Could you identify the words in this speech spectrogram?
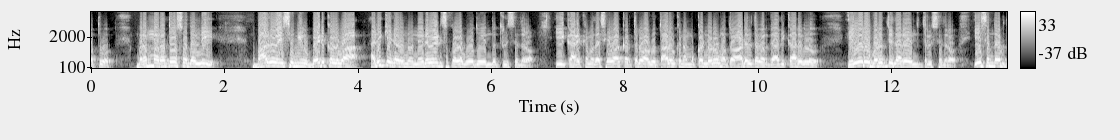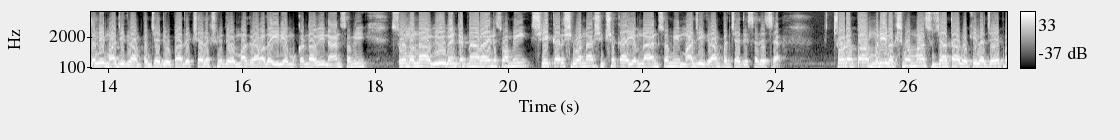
ಮತ್ತು ಬ್ರಹ್ಮ ರಥೋತ್ಸವದಲ್ಲಿ ಭಾಗವಹಿಸಿ ನೀವು ಬೇಡಿಕೊಳ್ಳುವ ಅರಿಕೆಗಳನ್ನು ನೆರವೇರಿಸಿಕೊಳ್ಳಬಹುದು ಎಂದು ತಿಳಿಸಿದರು. ಈ ಕಾರ್ಯಕ್ರಮದ ಸೇವಾಕರ್ತರು ಹಾಗೂ ತಾಲೂಕಿನ ಮುಖಂಡರು ಮತ್ತು ಆಡಳಿತ ವರ್ಗ ಅಧಿಕಾರಿಗಳು ಎಲ್ಲರೂ ಬರುತ್ತಿದ್ದಾರೆ ಎಂದು ತಿಳಿಸಿದರು. ಈ ಸಂದರ್ಭದಲ್ಲಿ ಮಾಜಿ ಗ್ರಾಮ ಪಂಚಾಯತಿ ಉಪಾಧ್ಯಕ್ಷೆ ಲಕ್ಷ್ಮೀದೇವಮ್ಮ, ಗ್ರಾಮದ ಹಿರಿಯ ಮುಖಂಡ ವಿ. ನಾರಾಯಣಸ್ವಾಮಿ, ಸೋಮಣ್ಣ ವಿ. ವೆಂಕಟನಾರಾಯಣ ಸ್ವಾಮಿ ಶೇಖರ್ ಶಿವಣ್ಣ, ಶಿಕ್ಷಕ ಎಂ. ನಾರಾಯಣಸ್ವಾಮಿ, ಮಾಜಿ ಗ್ರಾಮ ಪಂಚಾಯತಿ ಸದಸ್ಯ ಚೋಡಪ್ಪ, ಮುನಿ ಲಕ್ಷ್ಮಮ್ಮ, ಸುಜಾತ, ವಕೀಲ ಜಯಪ್ಪ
